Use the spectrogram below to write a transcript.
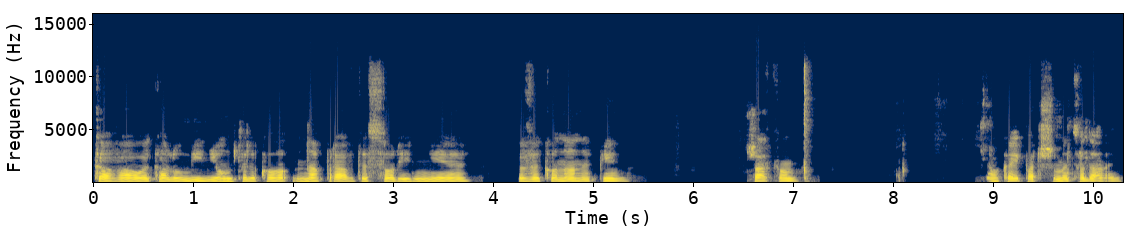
kawałek aluminium, tylko naprawdę solidnie wykonany pin. Szacun. Ok, patrzymy co dalej.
